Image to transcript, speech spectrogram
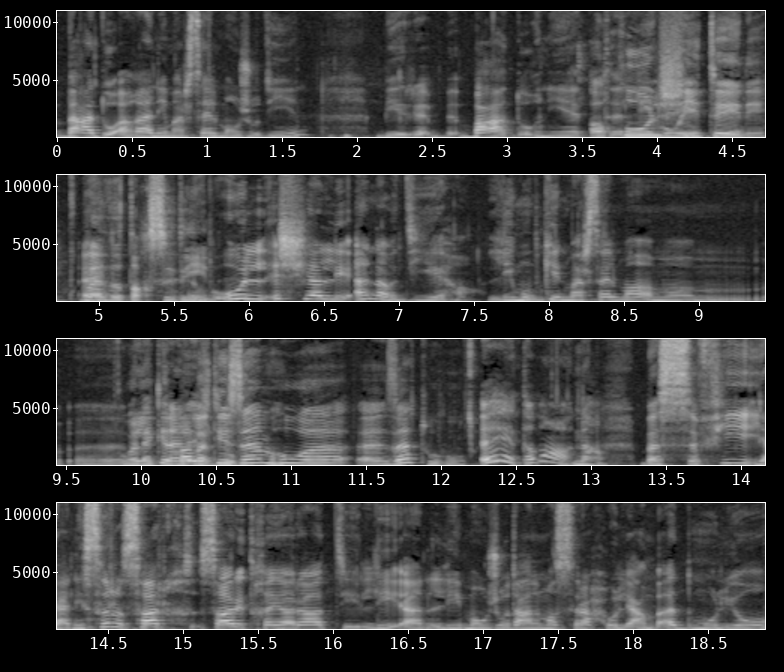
بعده اغاني مارسيل موجودين بعض أغنيات أقول شيء ثاني ماذا تقصدين؟ بقول الأشياء اللي أنا بدي إياها اللي ممكن مارسيل ما, ما آه، ولكن ما الالتزام هو آه، ذاته. إيه طبعا. نعم. بس في يعني صار صار صارت خياراتي اللي اللي موجود على المسرح واللي عم بقدمه اليوم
